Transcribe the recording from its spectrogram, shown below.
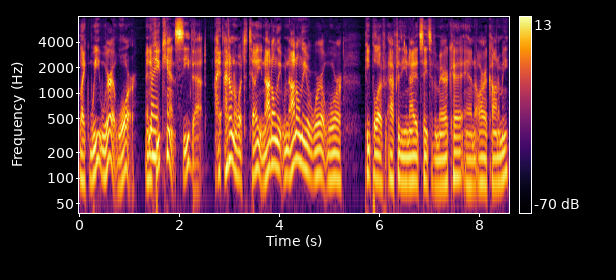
like we we're at war. And if you can't see that, I, I don't know what to tell you. Not only not only are we at war people af- after the United States of America and our economy,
